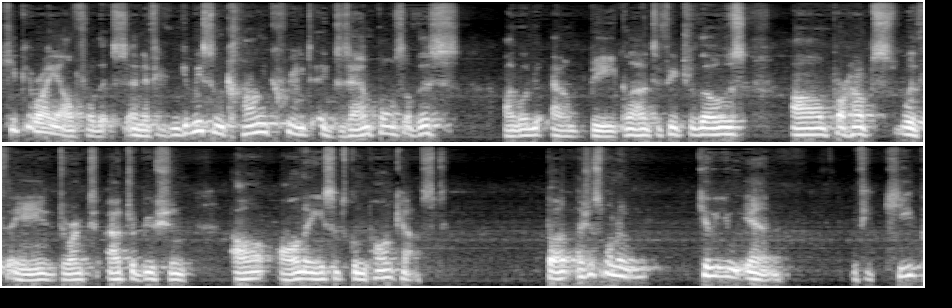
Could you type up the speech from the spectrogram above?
keep your eye out for this. And if you can give me some concrete examples of this, I would uh, be glad to feature those, uh, perhaps with a direct attribution uh, on a subsequent podcast. But I just want to cue you in. If you keep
